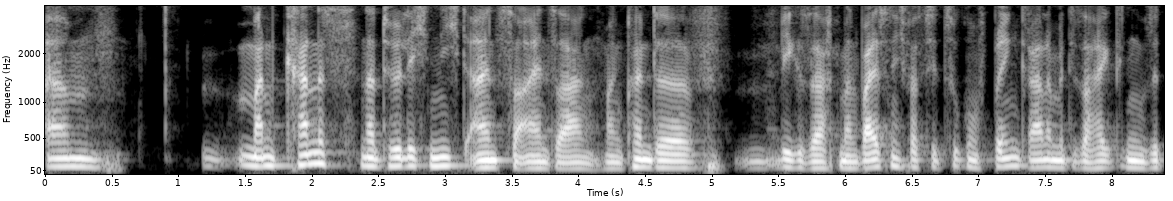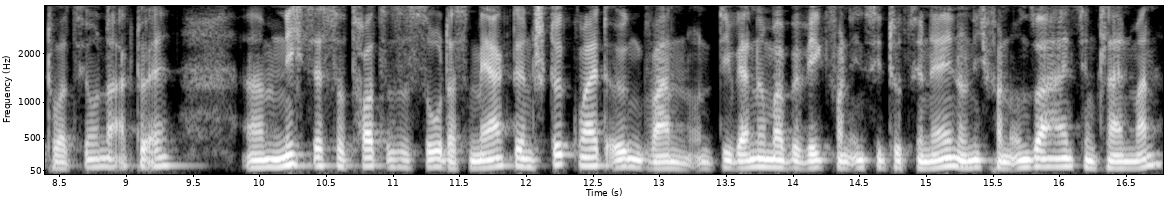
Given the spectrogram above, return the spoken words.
Ähm, man kann es natürlich nicht eins zu eins sagen. Man könnte, wie gesagt, man weiß nicht, was die Zukunft bringt, gerade mit dieser heiklen Situation da aktuell. Ähm, nichtsdestotrotz ist es so, dass Märkte ein Stück weit irgendwann, und die werden nun mal bewegt von institutionellen und nicht von unser eins, dem kleinen Mann,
